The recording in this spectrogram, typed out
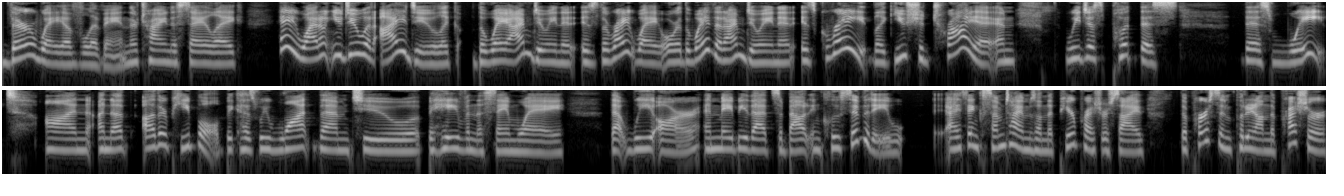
their way of living. They're trying to say, like, hey, why don't you do what I do? Like, the way I'm doing it is the right way, or the way that I'm doing it is great. Like, you should try it. And we just put this this weight on another, other people because we want them to behave in the same way that we are and maybe that's about inclusivity i think sometimes on the peer pressure side the person putting on the pressure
